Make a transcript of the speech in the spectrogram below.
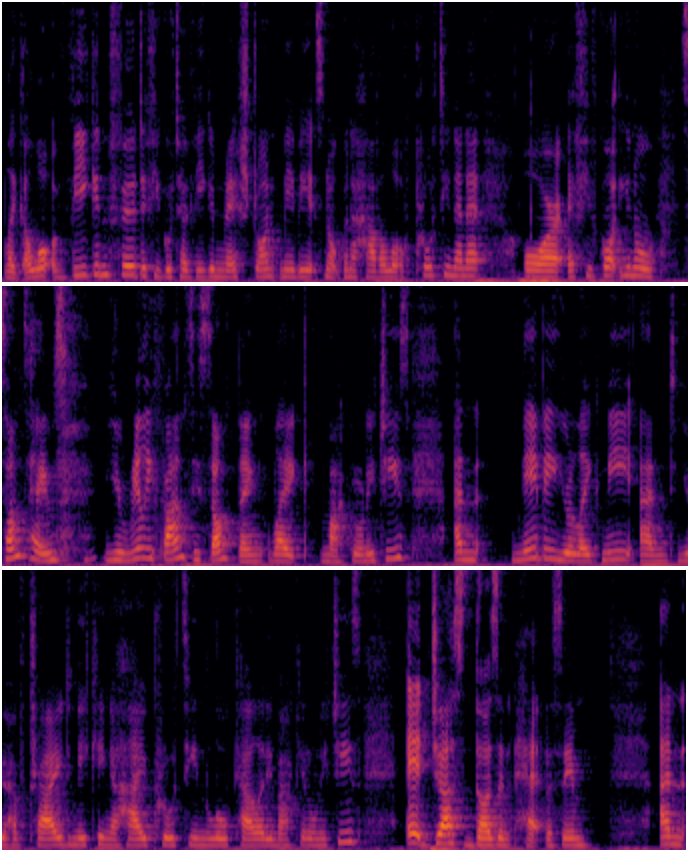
Like a lot of vegan food, if you go to a vegan restaurant, maybe it's not going to have a lot of protein in it. Or if you've got, you know, sometimes you really fancy something like macaroni cheese. And maybe you're like me and you have tried making a high protein, low calorie macaroni cheese, it just doesn't hit the same. And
